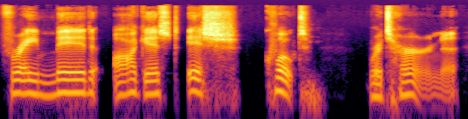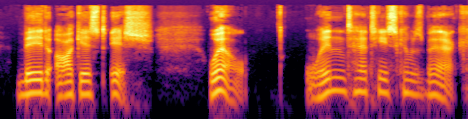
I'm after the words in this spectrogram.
for a mid August ish, quote, return. Mid August ish. Well, when Tatis comes back,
